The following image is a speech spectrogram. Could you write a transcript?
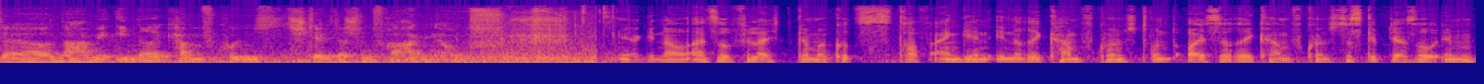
der Name innere Kampfkunst stellt da schon Fragen auf. Ja, genau. Also vielleicht können wir kurz drauf eingehen, innere Kampfkunst und äußere Kampfkunst. Es gibt ja so im,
